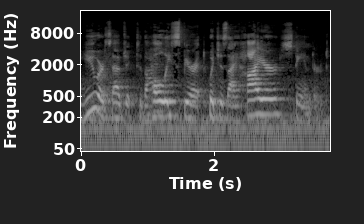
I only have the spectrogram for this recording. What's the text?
You are subject to the Holy Spirit, which is a higher standard.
